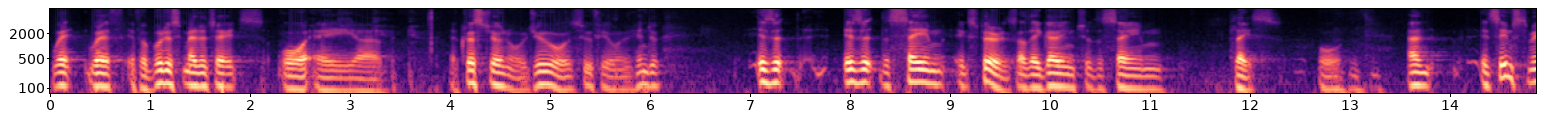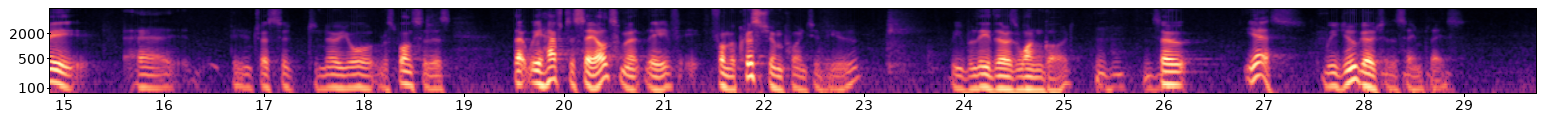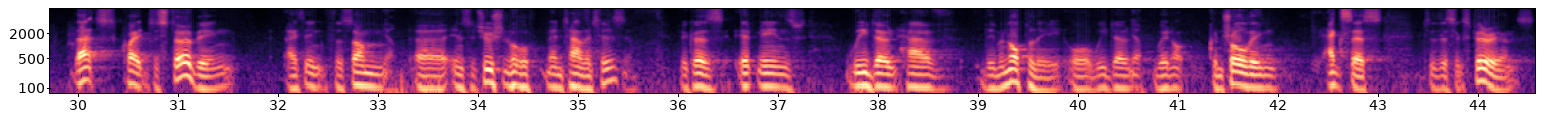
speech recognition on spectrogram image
with, with if a Buddhist meditates or a, uh, a Christian or a Jew or a Sufi or a Hindu, is it, is it the same experience? Are they going to the same place? Or, mm-hmm. and it seems to me, uh, be interested to know your response to this, that we have to say ultimately, from a Christian point of view, we believe there is one God. Mm-hmm, mm-hmm. So, yes, we do go to the same place. That's quite disturbing, I think, for some yeah. uh, institutional mentalities, yeah. because it means we don't have the monopoly or we don't, yeah. we're not controlling access to this experience.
